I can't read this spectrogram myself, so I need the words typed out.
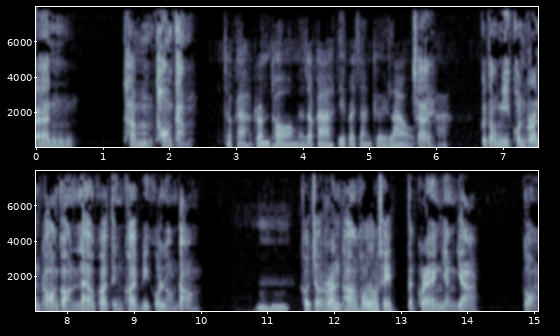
การทำทองคำเจ้าค่ะ ร่อนทองนะเจ้าค่ะที่พระอาจารย์เคยเล่าใช่ค่ะ ก็ต้องมีคนร่อนทองก่อนแล้วก็ถึงค่อยมีคนหลอมทองเขาจะร่อนทองเขาต้องใช้ตะแกรงอย่างหยาบก่อน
